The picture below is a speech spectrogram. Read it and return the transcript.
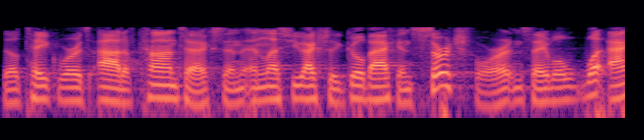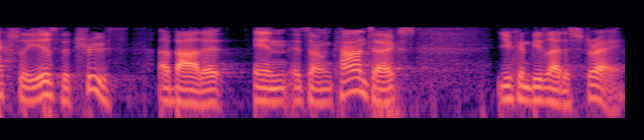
They'll take words out of context, and unless you actually go back and search for it and say, well, what actually is the truth about it in its own context, you can be led astray.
